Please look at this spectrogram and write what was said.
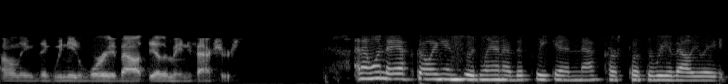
I don't even think we need to worry about the other manufacturers. And I wanted to ask, going into Atlanta this weekend, NASCAR's supposed to reevaluate,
